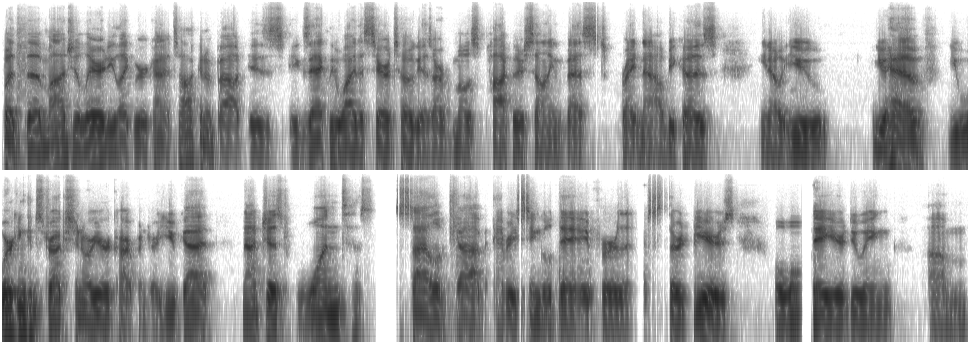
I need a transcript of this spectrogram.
but the modularity like we were kind of talking about is exactly why the saratoga is our most popular selling vest right now because you know you you have you work in construction or you're a carpenter you've got not just one t- style of job every single day for the next 30 years. Well, one day you're doing, um,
